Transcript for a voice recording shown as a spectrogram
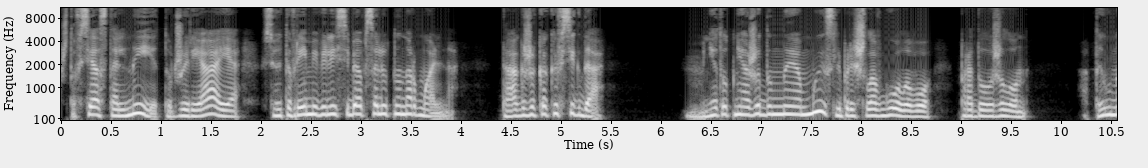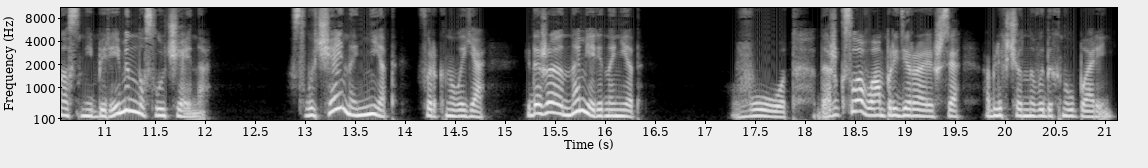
что все остальные, тот же Риая, все это время вели себя абсолютно нормально. Так же, как и всегда. «Мне тут неожиданная мысль пришла в голову», — продолжил он. «А ты у нас не беременна случайно?» «Случайно нет», — фыркнула я. «И даже намеренно нет». «Вот, даже к словам придираешься», — облегченно выдохнул парень.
